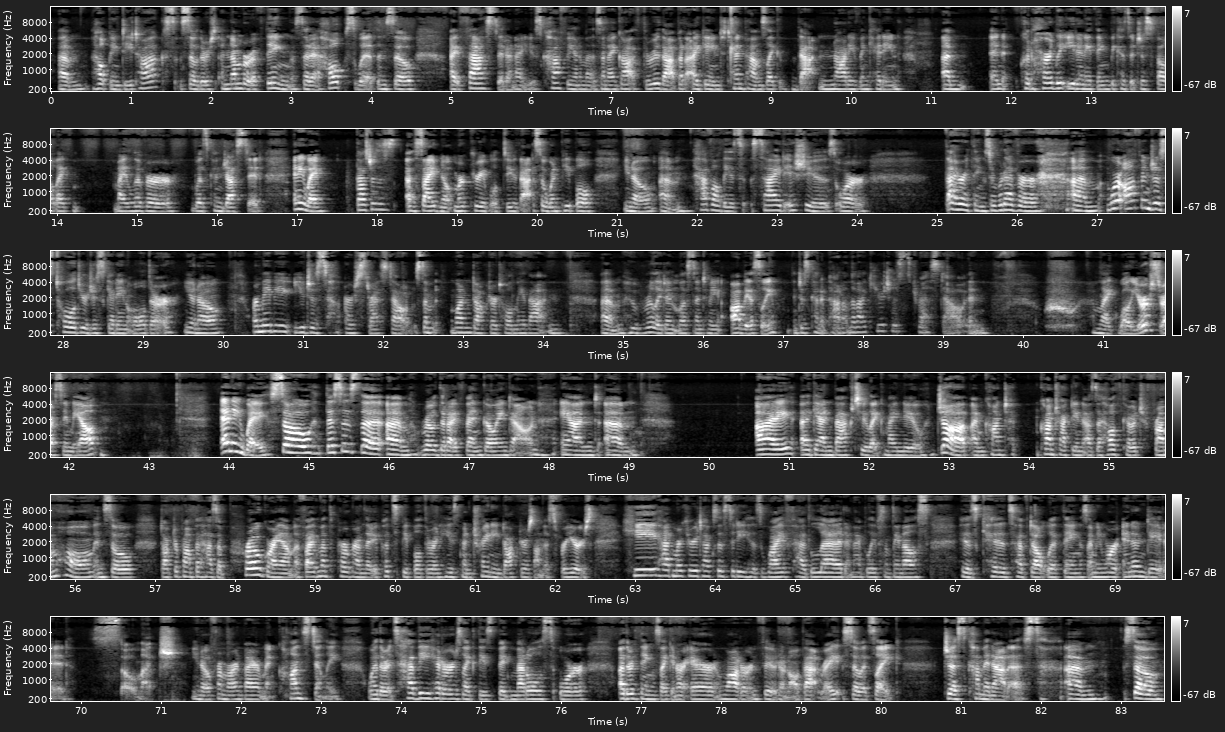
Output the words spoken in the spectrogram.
um, helping detox. So there's a number of things that it helps with. And so I fasted and I used coffee enemas and I got through that, but I gained 10 pounds like that, not even kidding. Um, and could hardly eat anything because it just felt like my liver was congested. Anyway, that's just a side note. Mercury will do that. So when people, you know, um, have all these side issues or thyroid things or whatever, um, we're often just told you're just getting older, you know, or maybe you just are stressed out. Some one doctor told me that and um, who really didn't listen to me, obviously, and just kind of pat on the back, you're just stressed out. And whew, I'm like, well, you're stressing me out. anyway, so this is the um, road that I've been going down. And um, I, again, back to like my new job, I'm contact contracting as a health coach from home. And so Dr. Pompa has a program, a five month program that he puts people through, and he's been training doctors on this for years. He had mercury toxicity, his wife had lead, and I believe something else. His kids have dealt with things. I mean, we're inundated so much, you know, from our environment constantly, whether it's heavy hitters like these big metals or other things like in our air and water and food and all that, right? So it's like just coming at us. Um, so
